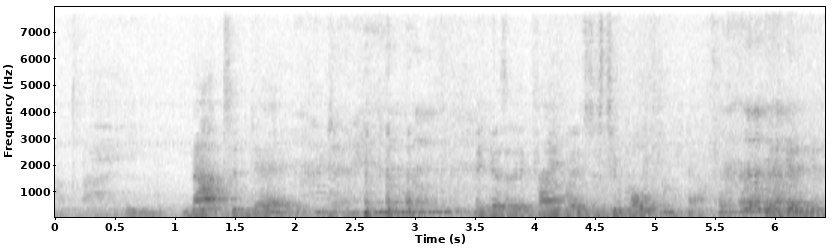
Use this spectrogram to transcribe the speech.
outside? Not today. Because it- frankly, it's just too cold for me out there.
